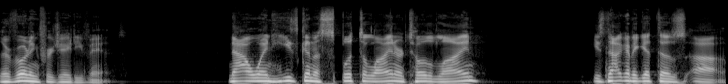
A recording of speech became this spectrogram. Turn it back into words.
they're voting for JD Vance. Now, when he's going to split the line or toe the line, he's not going to get those uh,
